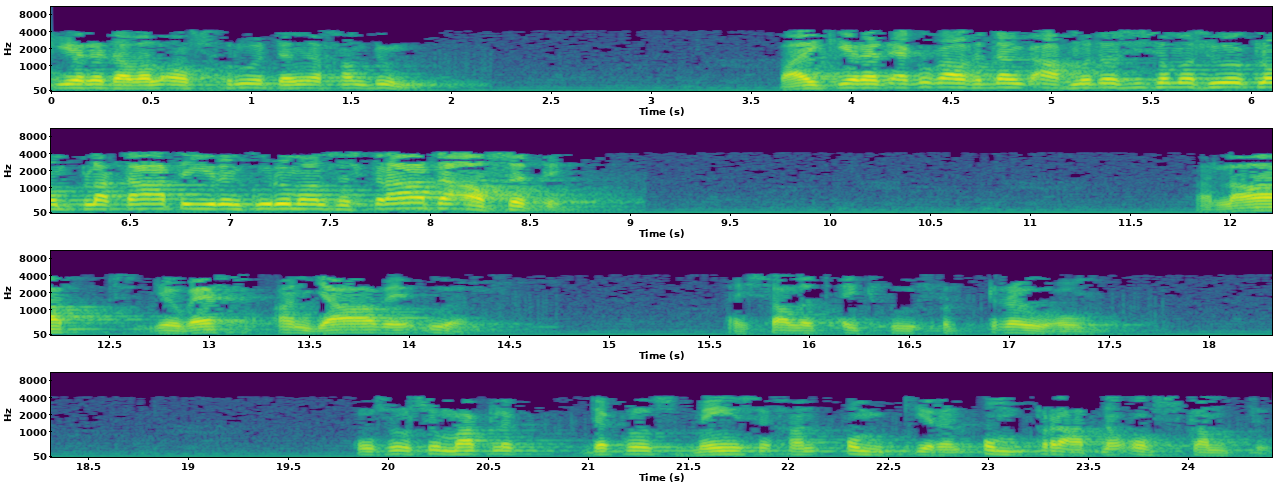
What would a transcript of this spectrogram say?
kere dan wil ons groot dinge gaan doen. Baie kere het ek ook al gedink, ag, moet ons nie sommer so 'n klomp plakate hier in Kuruman se strate afsit nie. Maar laat jou weg aan Jawe oor. Hy sal dit uitvoer, vertrou hom. Ons wil so maklik dikwels mense gaan omkeer en ompraat na ons kant toe.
